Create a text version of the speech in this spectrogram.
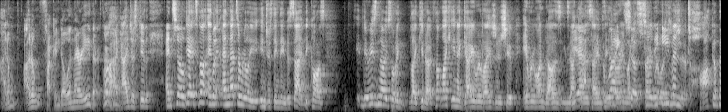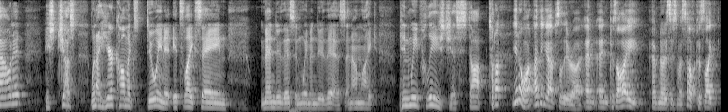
I don't I don't fucking go in there either. They're Right. like, I just do the and so yeah, it's not, and, but- and that's a really interesting thing to say because there is no sort of like you know, it's not like in a gay relationship everyone does exactly the same thing. Right. Or in like so, so to even talk about it is just when I hear comics doing it, it's like saying men do this and women do this, and I'm like, can we please just stop? Talking? I, you know what? I think you're absolutely right, and and because I have noticed this myself, because like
